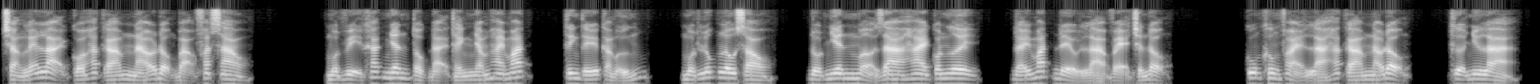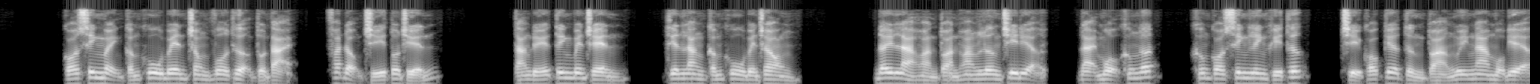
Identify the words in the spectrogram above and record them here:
Chẳng lẽ lại có hắc ám náo động bạo phát sao? Một vị khác nhân tộc đại thánh nhắm hai mắt, tinh tế cảm ứng, một lúc lâu sau, đột nhiên mở ra hai con ngươi đáy mắt đều là vẻ chấn động. Cũng không phải là hắc ám náo động, tựa như là có sinh mệnh cấm khu bên trong vô thượng tồn tại, phát động trí tôn chiến. Táng đế tinh bên trên, thiên lăng cấm khu bên trong. Đây là hoàn toàn hoang lương chi địa, đại mộ không nớt, không có sinh linh khí tức, chỉ có kia từng tòa nguy nga mộ địa,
